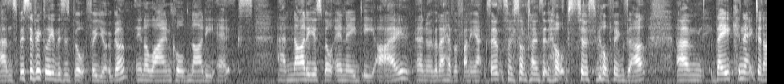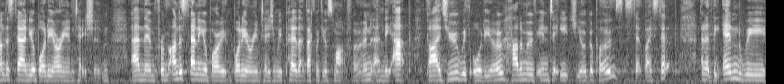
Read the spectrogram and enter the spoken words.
And specifically, this is built for yoga in a line called Nadi X. And Nadi is spelled N-A-D-I. I know that I have a funny accent, so sometimes it helps to spell things out. Um, they connect and understand your body orientation. And then from understanding your body, body orientation, we pair that back with your smartphone and the app guides you with audio how to move into each yoga pose step by step. And at the end, we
